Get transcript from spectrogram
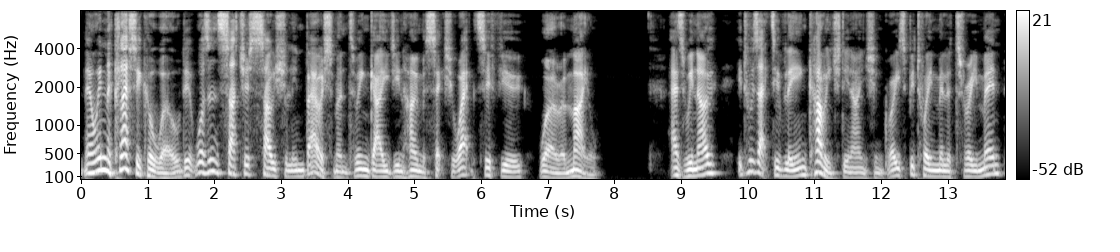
Now, in the classical world, it wasn't such a social embarrassment to engage in homosexual acts if you were a male. As we know, it was actively encouraged in ancient Greece between military men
